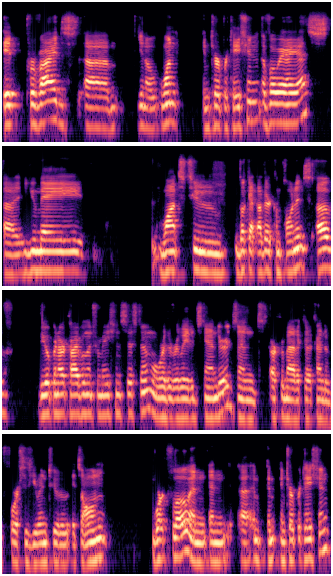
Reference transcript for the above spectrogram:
it provides, um, you know, one interpretation of OAIS. Uh, you may want to look at other components of the Open Archival Information System or the related standards, and Archivematica kind of forces you into its own workflow and, and uh, interpretation.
